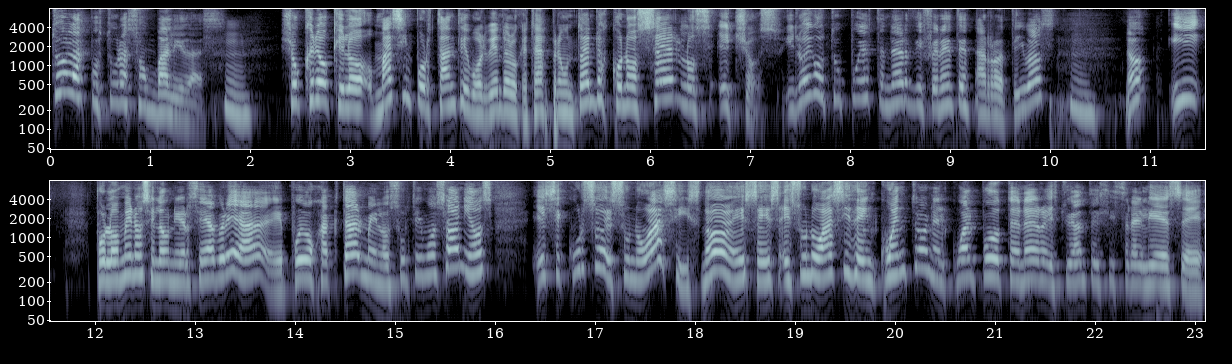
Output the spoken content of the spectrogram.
Todas las posturas son válidas. Hmm. Yo creo que lo más importante, volviendo a lo que estabas preguntando, es conocer los hechos. Y luego tú puedes tener diferentes narrativas, hmm. ¿no? Y por lo menos en la Universidad Hebrea, eh, puedo jactarme en los últimos años ese curso es un oasis, ¿no? Es, es, es, un oasis de encuentro en el cual puedo tener estudiantes israelíes eh,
